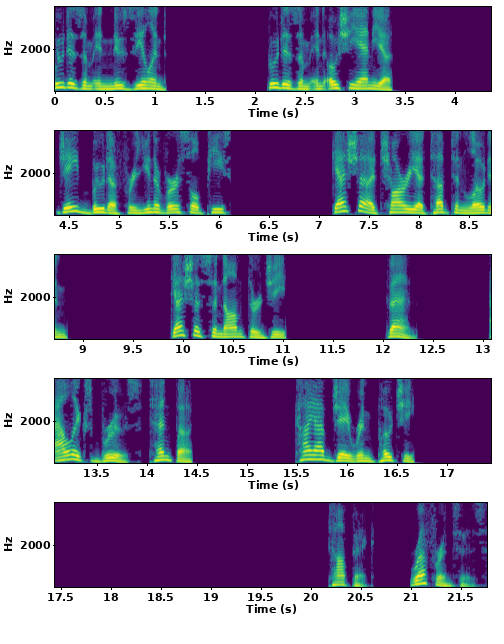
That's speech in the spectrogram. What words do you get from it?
Buddhism in New Zealand. Buddhism in Oceania Jade Buddha for Universal Peace Geshe Acharya Thubten Loden Geshe Sonam Thargye Ven. Alex Bruce Tenpa Kyabje Rinpoche References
